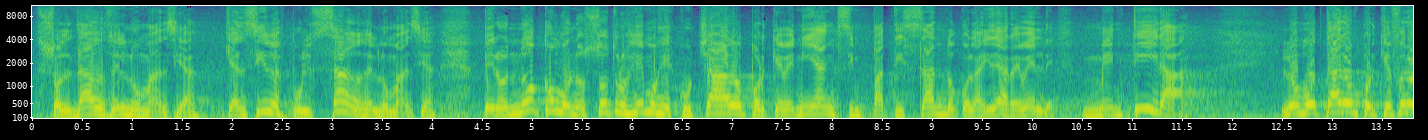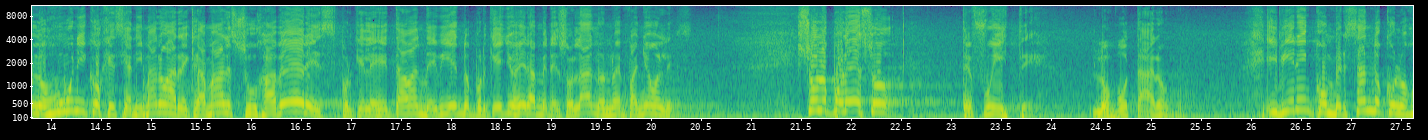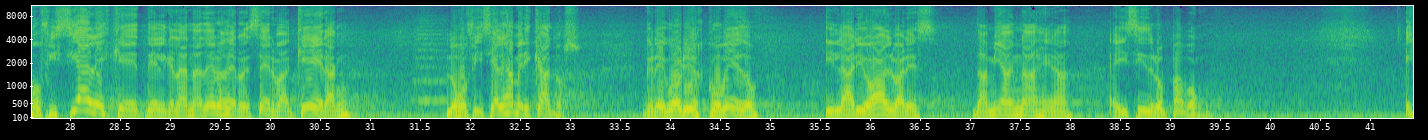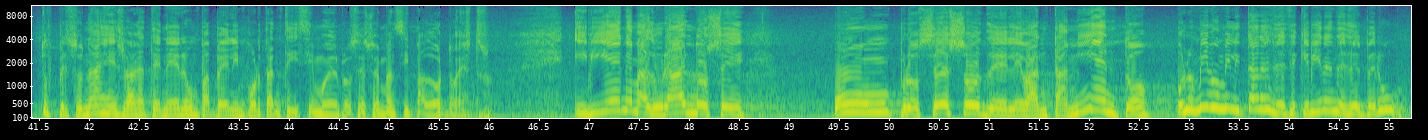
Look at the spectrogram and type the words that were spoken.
soldados del Numancia que han sido expulsados del Numancia, pero no como nosotros hemos escuchado porque venían simpatizando con las ideas rebeldes. Mentira. Los votaron porque fueron los únicos que se animaron a reclamar sus haberes, porque les estaban debiendo, porque ellos eran venezolanos, no españoles. Solo por eso te fuiste, los votaron. Y vienen conversando con los oficiales que, del Granaderos de Reserva, que eran los oficiales americanos, Gregorio Escobedo, Hilario Álvarez, Damián Nájera e Isidro Pavón. Estos personajes van a tener un papel importantísimo en el proceso emancipador nuestro. Y viene madurándose un proceso de levantamiento por los mismos militares desde que vienen desde el Perú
